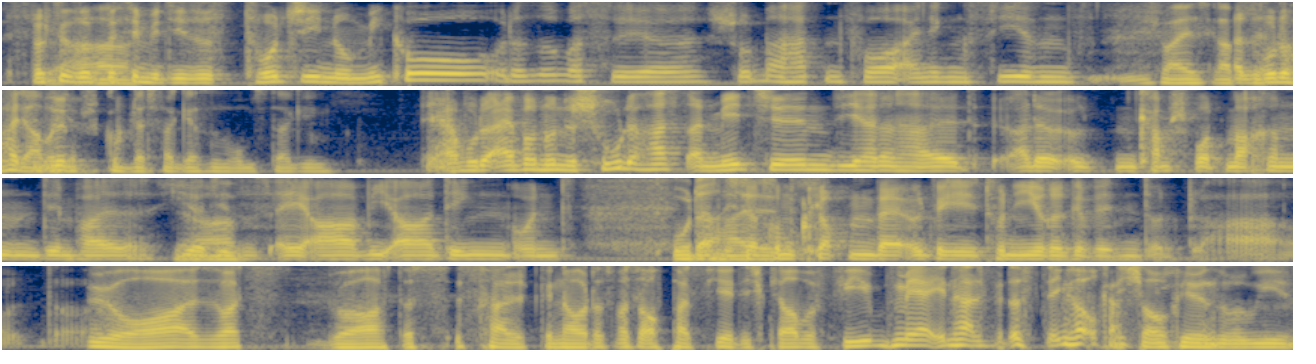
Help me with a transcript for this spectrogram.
Es wirkte so ein Ja. bisschen wie dieses Toji no Miko oder so, was wir schon mal hatten vor einigen Seasons. ich weiß, gerade Also, wo du halt Jahr, aber ich habe komplett vergessen, worum es da ging. Ja, wo du einfach nur eine Schule hast an Mädchen, die ja dann halt alle irgendeinen Kampfsport machen, in dem Fall hier Ja. dieses AR, VR-Ding und Oder dann sich halt- darum kloppen, wer irgendwelche Turniere gewinnt und bla. Und, äh, Ja, also was, ja, das ist halt genau das, was auch passiert. Ich glaube, viel mehr Inhalt wird das Ding auch Gab's nicht. auch hier so wie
